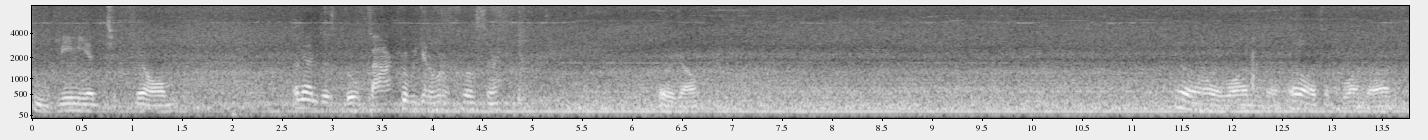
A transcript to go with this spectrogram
convenient to film. And then just move back when we get a little closer. There we go. Oh, one, oh, I took one down.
